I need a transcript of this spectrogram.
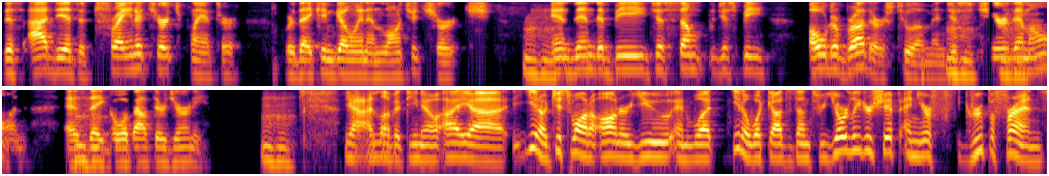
this idea to train a church planter where they can go in and launch a church Mhm. and then to be just some just be older brothers to them and just cheer them on as they go about their journey. Hmm Yeah, I love it. You know, I uh, you know just want to honor you and what you know what God's done through your leadership and your f- group of friends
